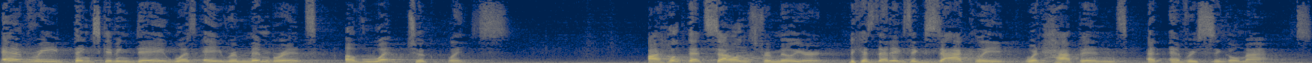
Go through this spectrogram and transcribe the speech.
every Thanksgiving Day was a remembrance of what took place. I hope that sounds familiar because that is exactly what happens at every single Mass.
